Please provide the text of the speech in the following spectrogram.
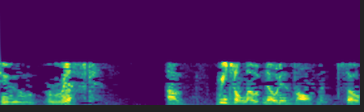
to risk of regional node involvement. So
